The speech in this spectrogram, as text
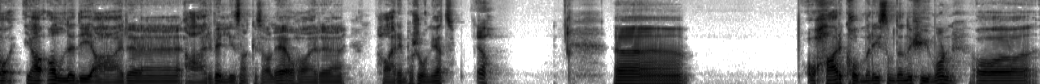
Og ja, alle de er, eh, er veldig snakkesalige og har, eh, har en personlighet. Ja. Uh, og her kommer liksom denne humoren. Og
